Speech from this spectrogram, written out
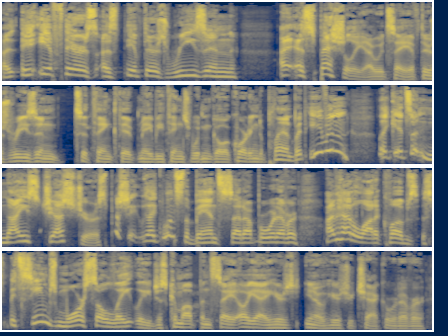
Uh, if there's a, if there's reason, especially I would say if there's reason to think that maybe things wouldn't go according to plan, but even like it's a nice gesture, especially like once the band's set up or whatever. I've had a lot of clubs. It seems more so lately, just come up and say, "Oh yeah, here's you know here's your check or whatever."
